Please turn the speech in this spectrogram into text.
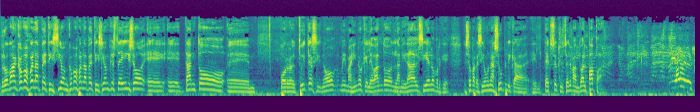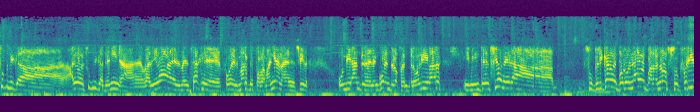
Román, ¿cómo fue la petición? ¿Cómo fue la petición que usted hizo eh, eh, tanto eh, por Twitter, sino me imagino que elevando la mirada al cielo, porque eso parecía una súplica, el texto que usted le mandó al Papa? Algo de súplica, algo de súplica tenía. En realidad el mensaje fue el martes por la mañana, es decir, un día antes del encuentro frente al Bolívar, y mi intención era suplicarle por un lado para no sufrir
